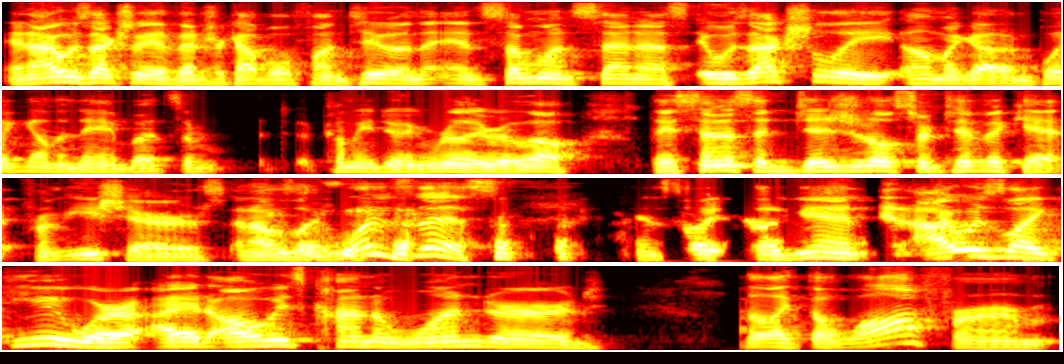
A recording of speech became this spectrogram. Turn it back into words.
and I was actually a venture capital fund too. And and someone sent us. It was actually oh my god, I'm blanking on the name, but it's a company doing really really well. They sent us a digital certificate from eShares, and I was like, what is this? and so I dug in, and I was like you, where I had always kind of wondered the, like the law firm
